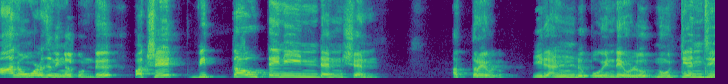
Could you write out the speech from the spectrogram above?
ആ നോളജ് നിങ്ങൾക്കുണ്ട്. പക്ഷേ വിത്തൗട്ട് എനി ഇന്റൻഷൻ അത്രേ ഉള്ളൂ. ഈ രണ്ട് പോയിന്റേ ഉള്ളൂ. നൂറ്റിയഞ്ച്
